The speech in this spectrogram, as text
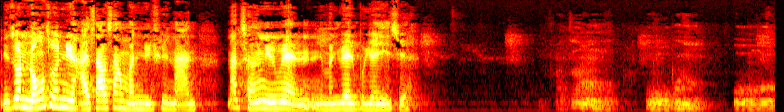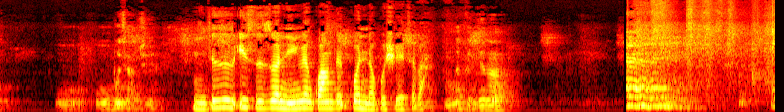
你说农村女孩要上门女婿难，那城里面你们愿不愿意去？反正我不，我我我不想去。你就是意思说宁愿光着棍都不去是吧？那肯定啊。哎，不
